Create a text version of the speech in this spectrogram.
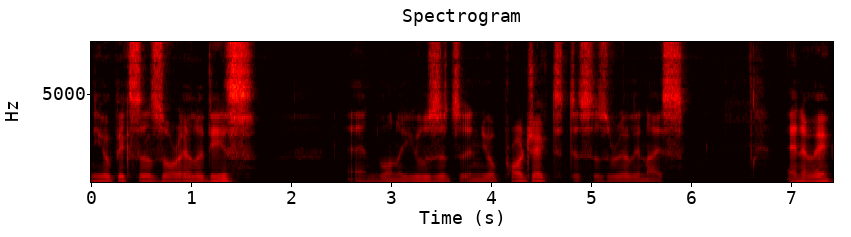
neopixels or LEDs and want to use it in your project this is really nice. Anyway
